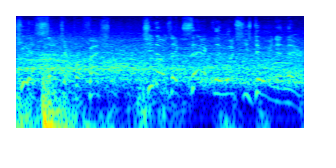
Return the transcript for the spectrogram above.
She is such a professional. She knows exactly what she's doing in there.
